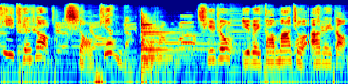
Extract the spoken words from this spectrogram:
地铁上小便的。其中一位大妈就安慰道：“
